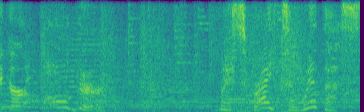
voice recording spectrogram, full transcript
Bigger ogre. My sprites are with us.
